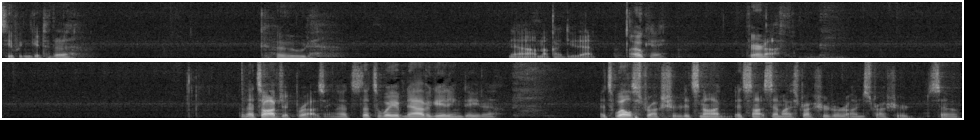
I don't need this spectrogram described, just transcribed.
See if we can get to the code. No, I'm not going to do that. Okay, fair enough. But that's object browsing. That's, that's a way of navigating data it's well structured. It's not it's not semi-structured or unstructured. So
